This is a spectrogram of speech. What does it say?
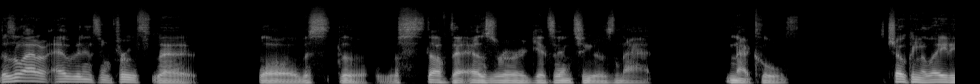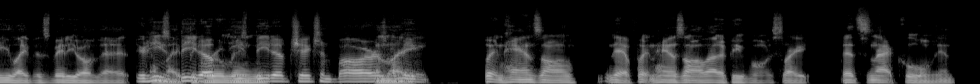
there's a lot of evidence and proof that the the the, the stuff that Ezra gets into is not not cool. Choking a lady, like this video of that. dude, and, he's like, beat up. He's beat up chicks in bars. and, I like, mean, putting hands on yeah, putting hands on a lot of people. It's like that's not cool, man.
